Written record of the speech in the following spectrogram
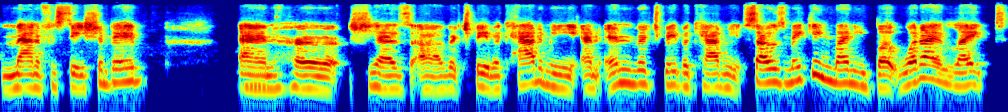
Manifestation Babe and her she has uh, rich babe academy and in rich babe academy so i was making money but what i liked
